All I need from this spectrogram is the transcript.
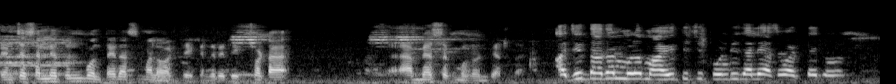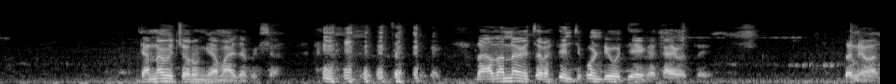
त्यांच्या सल्ल्यातून बोलतायत असं मला वाटतं एकंदरीत एक छोटा अभ्यासक म्हणून त्यातला. अजितदादांमुळे महायुतीची कोंडी झाली असं वाटतंय त्यांना विचारून घ्या माझ्यापेक्षा. दादांना विचारा त्यांची कोंडी होती का? काय होतंय? धन्यवाद.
